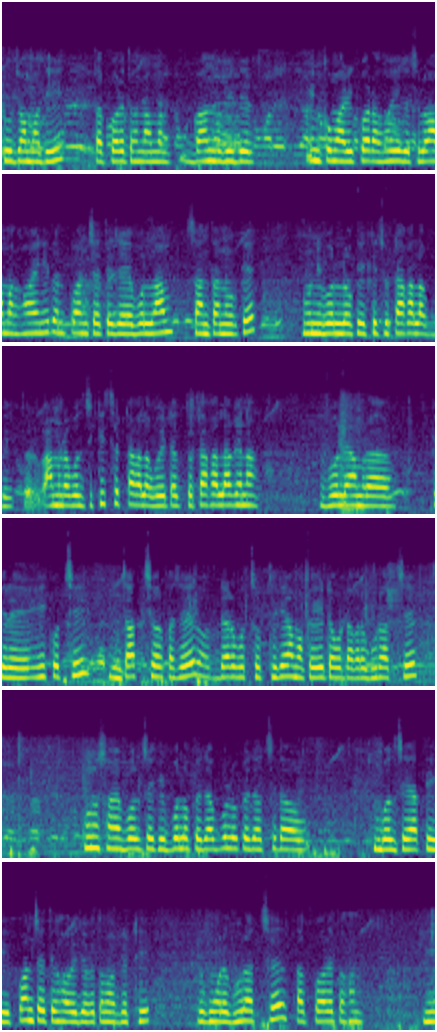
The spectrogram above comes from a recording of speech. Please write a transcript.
টু জমা দিই। তারপরে তখন আমার বান্ধবীদের ইনকোয়ারি করা হয়ে গেছিল। আমার হয়নি, তখন পঞ্চায়েতে যেয়ে বললাম শান্তানুরকে। উনি বলল কি কিছু টাকা লাগবে? তো আমরা বলছি, কিসের টাকা লাগবে? এটা তো টাকা লাগে না। বলে আমরা ই করছি, যাচ্ছি ওর কাছে। দেড় বছর থেকে আমাকে এটা ওটা করে ঘোরাচ্ছে। কোনো সময় বলছে কি, ব্লকে যা, ব্লকে যাচ্ছি, তাও বলছে এতি পঞ্চায়েতে হয়ে যাবে তোমাকে ঠিক এরকম করে ঘোরাচ্ছে। তারপরে তখন ই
